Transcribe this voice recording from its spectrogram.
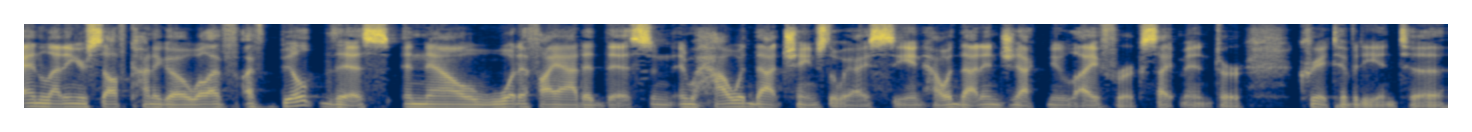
and letting yourself kind of go, well, I've I've built this, and now what if I added this, and and how would that change the way I see, and how would that inject new life or excitement or creativity into,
